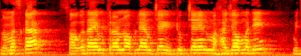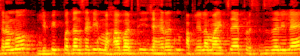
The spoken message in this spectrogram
नमस्कार स्वागत आहे मित्रांनो आपल्या आमच्या युट्यूब चॅनेल महाजॉबमध्ये मित्रांनो लिपिक पदांसाठी महाभरती जाहिरात आपल्याला माहितीच आहे प्रसिद्ध झालेली आहे.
